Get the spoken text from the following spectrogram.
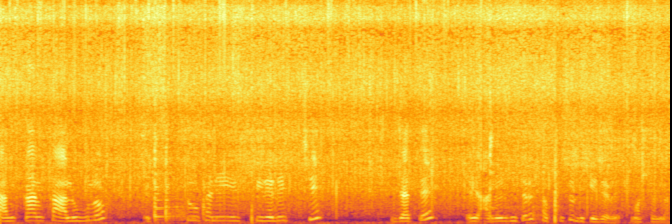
হালকা হালকা আলুগুলো একটুখানি চিড়ে দিচ্ছি, যাতে এই আলুর ভিতরে সব কিছু ঢুকে যাবে মশলা।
